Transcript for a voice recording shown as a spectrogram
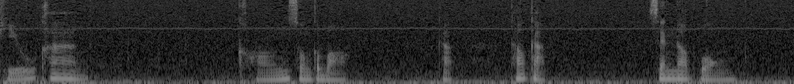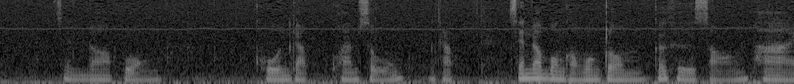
ผิวข้าง ของทรงกระบอกครับเท่ากับเส้นรอบวง เส้นรอบวง คูณกับความสูงนะครับ เส้นรอบวงของวงกลมก็คือ2พาย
